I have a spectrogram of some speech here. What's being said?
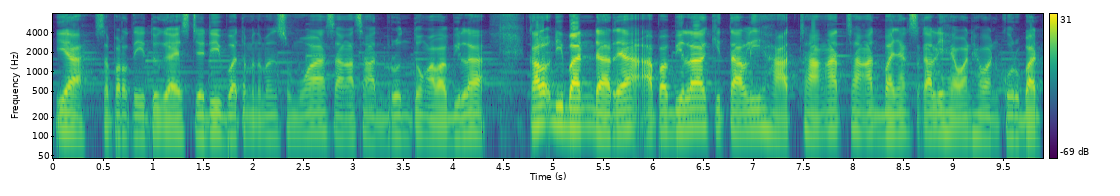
Ya, seperti itu guys. Jadi buat teman-teman semua sangat-sangat beruntung apabila kalau di bandar ya, apabila kita lihat sangat-sangat banyak sekali hewan-hewan kurban.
